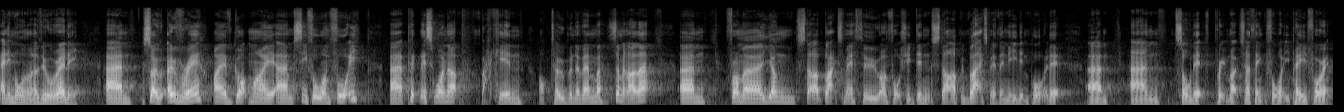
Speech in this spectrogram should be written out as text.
any more than I do already. Um, so over here, I've got my um, C4140. Uh, picked this one up back in October, November, something like that, um, from a young startup blacksmith who unfortunately didn't start up in blacksmithing. He'd imported it and sold it pretty much, I think, for what he paid for it.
